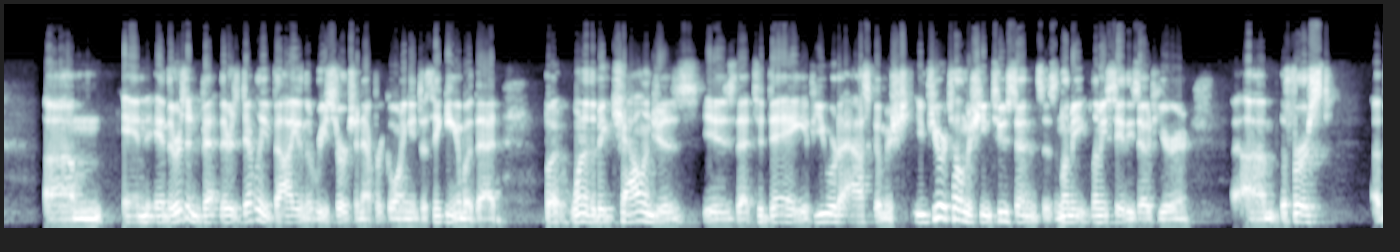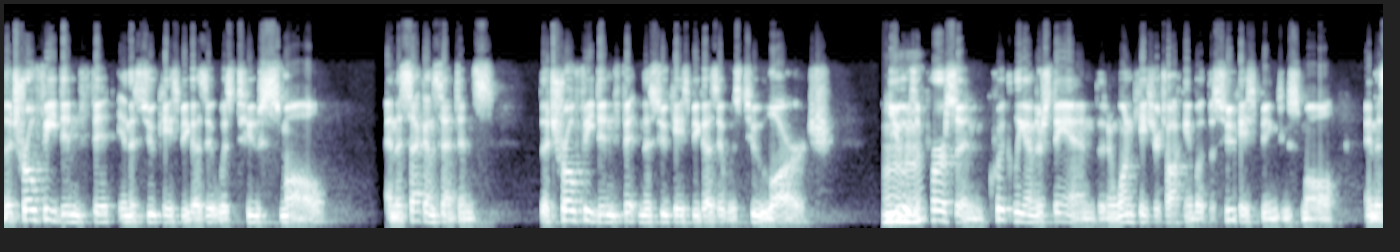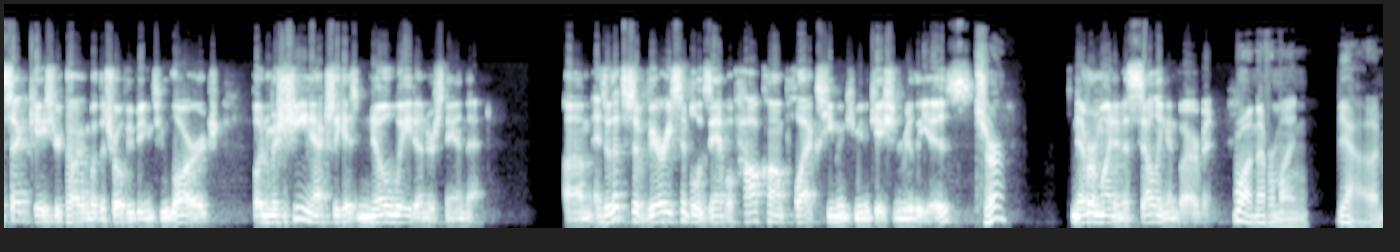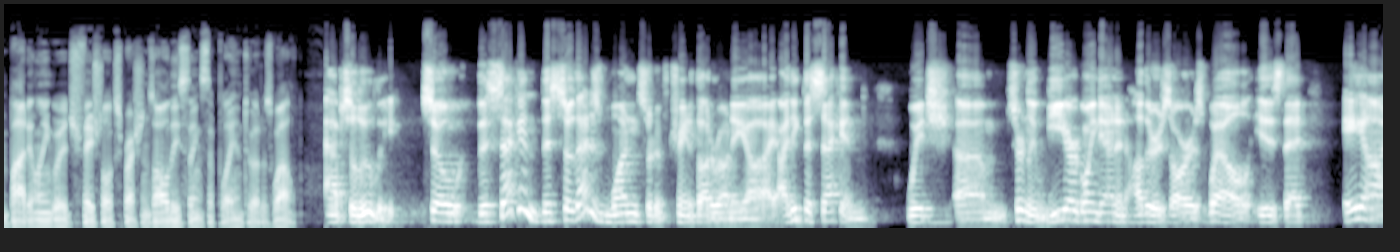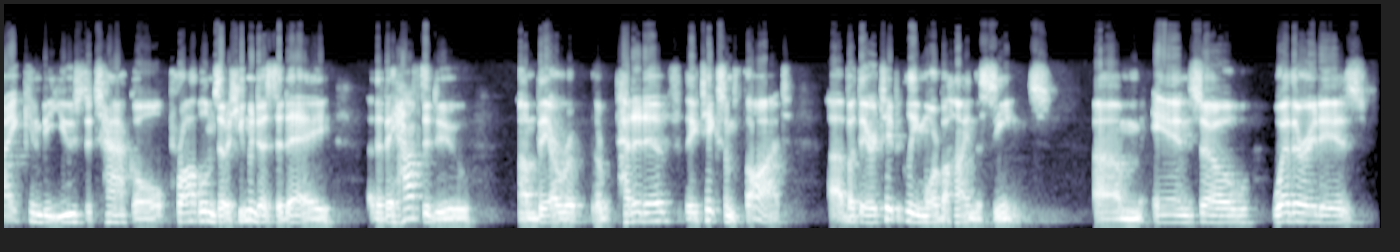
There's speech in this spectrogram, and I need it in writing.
Um, and and there isn't there's definitely value in the research and effort going into thinking about that. But one of the big challenges is that today, if you were to ask a machine, if you were to tell a machine two sentences, and let me let me say these out here. Um, the first, uh, the trophy didn't fit in the suitcase because it was too small, and the second sentence, the trophy didn't fit in the suitcase because it was too large. Mm-hmm. You as a mm-hmm. person quickly understand that in one case you're talking about the suitcase being too small, in the second case you're talking about the trophy being too large. But a machine actually has no way to understand that. Um, and so that's just a very simple example of how complex human communication really is. Sure. Never mind in a selling environment. Well, never mind, yeah, and body language, facial expressions, all these things that play into it as well. Absolutely. So the second, this, so that is one sort of train of thought around AI. I think the second, which um, certainly we are going down and others are as well, is that AI can be used to tackle problems that a human does today that they have to do um, they are re- repetitive. They take some thought, uh, but they are typically more behind the scenes. Um, and so, whether it is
